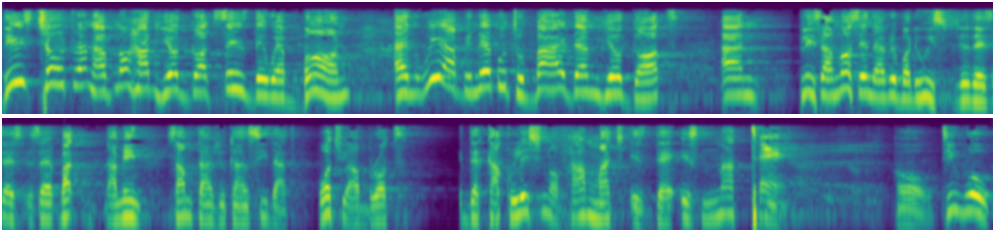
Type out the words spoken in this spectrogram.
these children have not had yogurt since they were born, and we have been able to buy them yogurt. And please, I'm not saying that everybody who is but I mean, sometimes you can see that what you have brought, the calculation of how much is there is nothing. Oh, tea roll,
